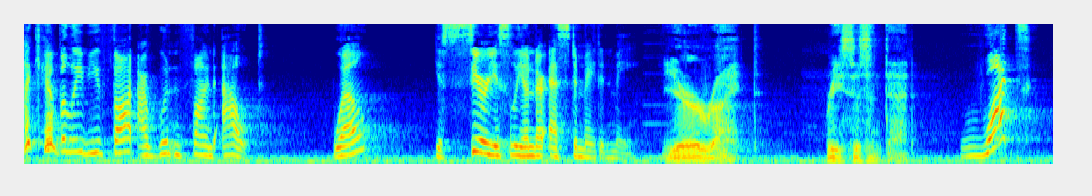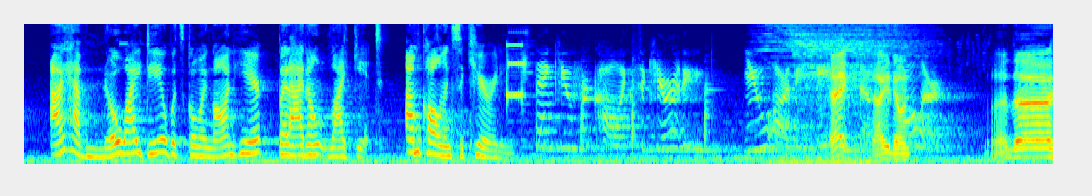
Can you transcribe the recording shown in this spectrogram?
I can't believe you thought I wouldn't find out. Well, you seriously underestimated me. You're right. Rhys isn't dead. What? I have no idea what's going on here, but I don't like it. I'm calling security. Thank you for calling security. You are the Hey, how you doing? Caller. I'd, uh,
